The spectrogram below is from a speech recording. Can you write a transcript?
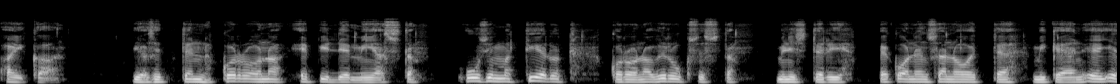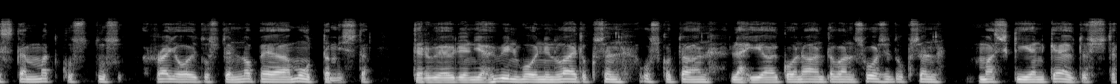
aikaan. Ja sitten koronaepidemiasta. Uusimmat tiedot koronaviruksesta. Ministeri Pekonen sanoo, että mikään ei estä matkustusrajoitusten nopeaa muuttamista. Terveyden ja hyvinvoinnin laitoksen uskotaan lähiaikoina antavan suosituksen maskien käytöstä.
